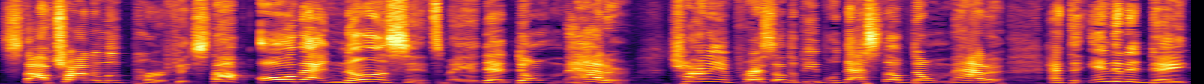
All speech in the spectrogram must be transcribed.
stop trying to look perfect, stop all that nonsense, man, that don't matter. Trying to impress other people, that stuff don't matter. At the end of the day,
